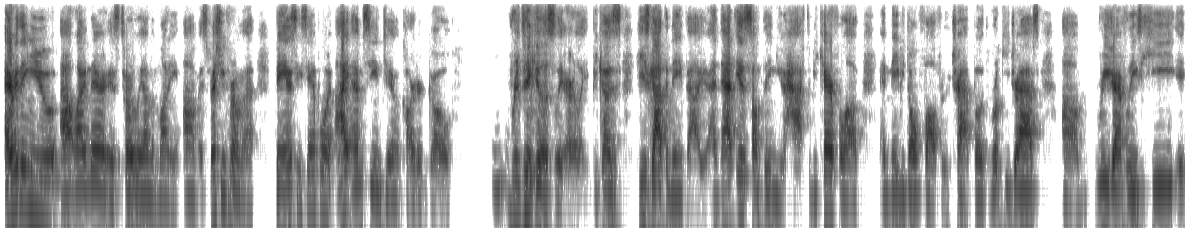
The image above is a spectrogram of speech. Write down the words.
everything you outlined there is totally on the money. Um, especially from a fantasy standpoint, I am seeing Jalen Carter go ridiculously early because he's got the name value and that is something you have to be careful of and maybe don't fall for the trap both rookie drafts um, redraft leagues, he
